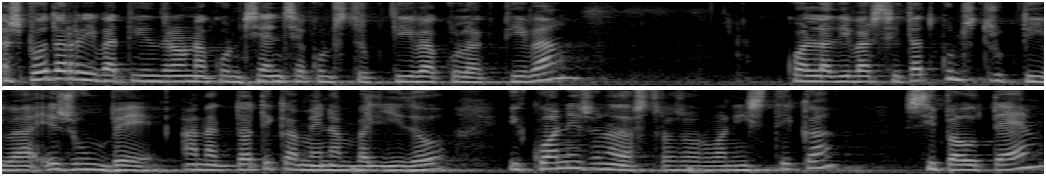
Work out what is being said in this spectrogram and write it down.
Es pot arribar a tindre una consciència constructiva col·lectiva? Quan la diversitat constructiva és un bé anecdòticament envellidor i quan és una destrosa urbanística, si pautem,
